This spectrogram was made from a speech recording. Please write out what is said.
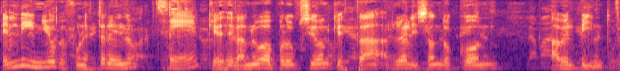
El Niño, que fue un estreno, Sí, que es de la nueva producción que está realizando con Abel Pintos.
